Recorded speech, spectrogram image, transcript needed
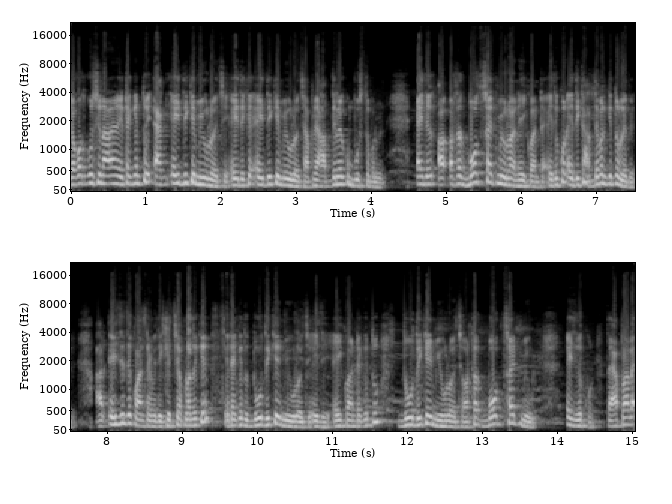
জগৎগুরু নারায়ণ, এটা কিন্তু এক এই দিকে মিউল হয়েছে, এই দিকে এই দিকে মিউল হয়েছে। আপনি হাত দিলে এরকম বুঝতে পারবেন। এই অর্থাৎ বোথ সাইড মিউল হয় এই কয়েনটা এই দেখুন এইদিকে হাত দেবেন, কিন্তু নেবেন। আর এই যে যে কয়েনটা আমি দেখেছি আপনাদেরকে, এটা কিন্তু দুদিকে মিউল হয়েছে। এই যে, এই কয়েনটা কিন্তু দুদিকে মিউল হয়েছে, অর্থাৎ বোথ সাইড মিউল। এই যে দেখুন, তাই আপনারা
